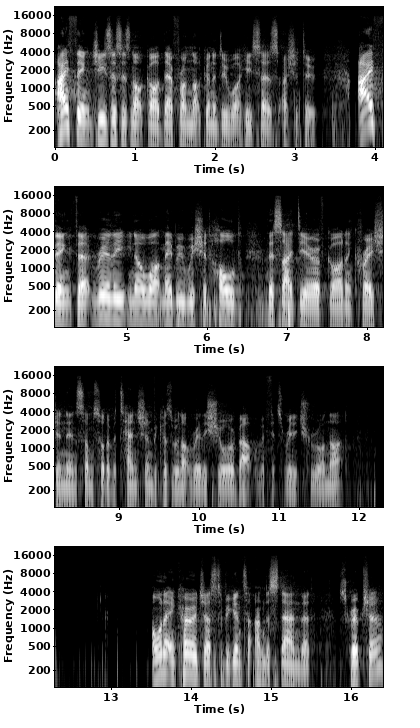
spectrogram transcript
I think Jesus is not God, therefore I'm not going to do what he says I should do. I think that really, you know what, maybe we should hold this idea of God and creation in some sort of attention because we're not really sure about if it's really true or not. I want to encourage us to begin to understand that Scripture,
